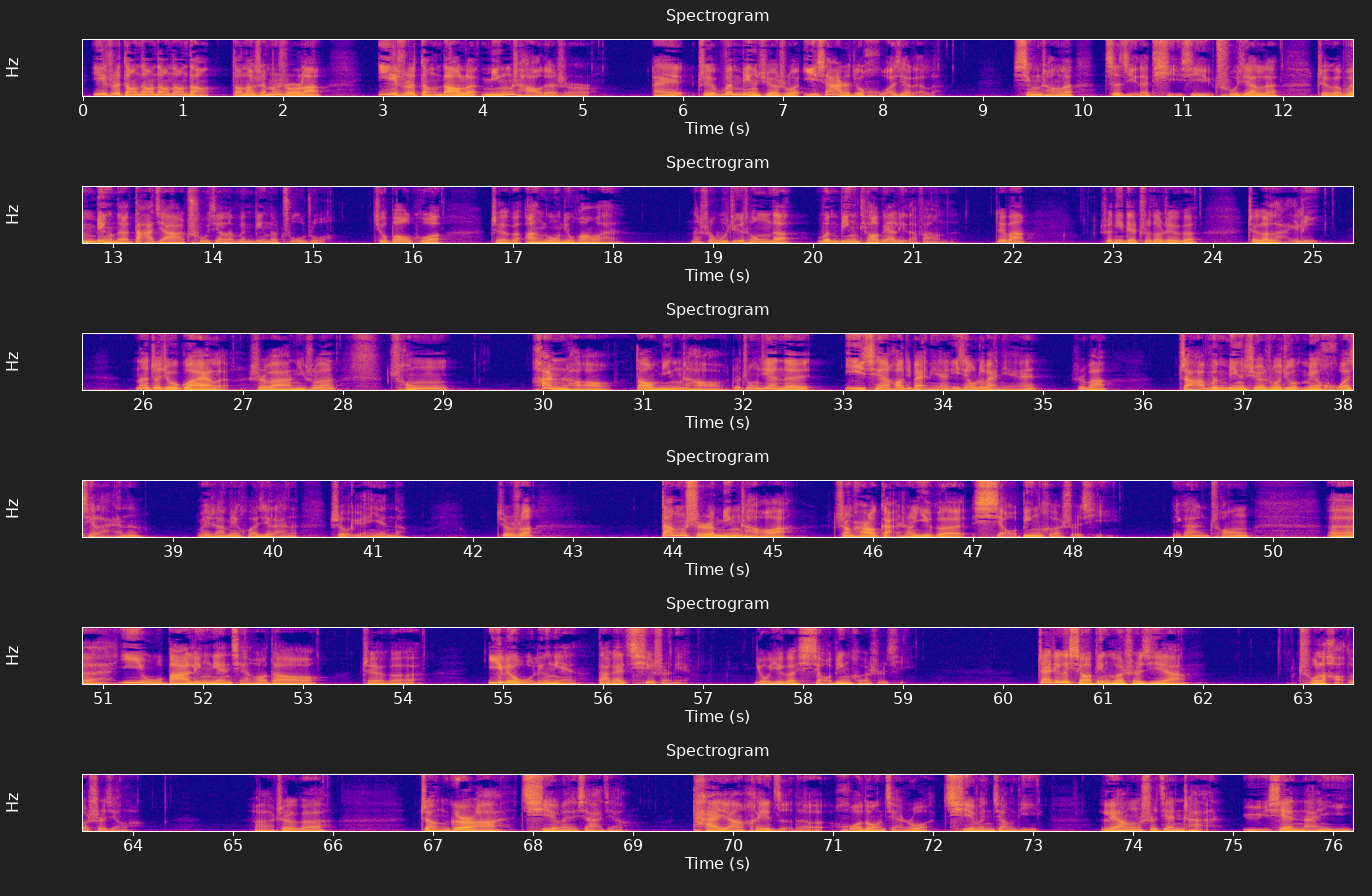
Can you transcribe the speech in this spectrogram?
一直等等等等等，等到什么时候了？一直等到了明朝的时候，哎，这温病学说一下子就火起来了。形成了自己的体系，出现了这个温病的大家，出现了温病的著作，就包括这个安宫牛黄丸，那是吴鞠通的《温病条变》里的方子，对吧？说你得知道这个这个来历，那这就怪了，是吧？你说从汉朝到明朝这中间的一千好几百年，一千五六百年，是吧？咋温病学说就没火起来呢？为啥没火起来呢？是有原因的，就是说，当时明朝啊，正好赶上一个小冰河时期。你看，从呃一五八零年前后到这个一六五零年，大概七十年，有一个小冰河时期。在这个小冰河时期啊，出了好多事情了啊，这个整个啊气温下降。太阳黑子的活动减弱，气温降低，粮食减产，雨线南移。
